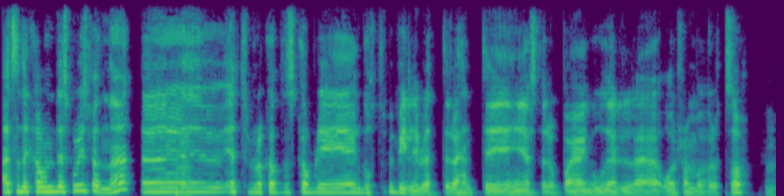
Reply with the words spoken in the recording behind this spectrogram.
Altså, det, kan, det skal bli spennende. Uh, jeg tror nok at det skal bli godt med billige billetter å hente i Øst-Europa en god del uh, år framover også. Mm.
